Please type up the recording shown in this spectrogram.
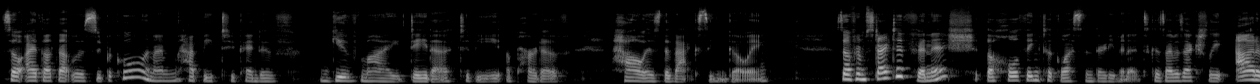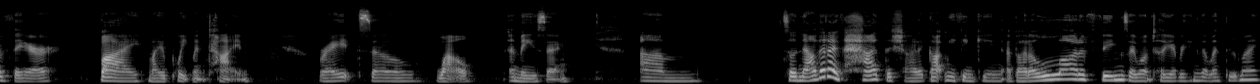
So I thought that was super cool, and I'm happy to kind of give my data to be a part of how is the vaccine going. So from start to finish, the whole thing took less than 30 minutes because I was actually out of there by my appointment time, right? So, wow, amazing. Um, so now that I've had the shot, it got me thinking about a lot of things. I won't tell you everything that went through my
